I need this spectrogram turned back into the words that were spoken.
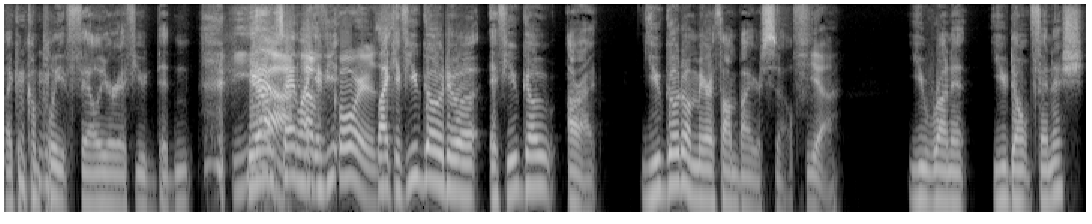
like a complete failure if you didn't? Yeah, know what I'm saying? Like, of if you- course, Like if you go to a if you go all right, you go to a marathon by yourself. yeah, You run it, you don't finish,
